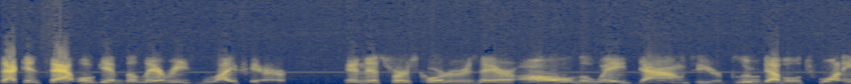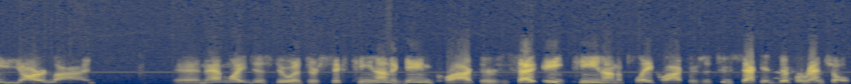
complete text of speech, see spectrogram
seconds, that will give the Larrys life here in this first quarter as they are all the way down to your Blue Devil 20-yard line. And that might just do it. There's 16 on the game clock. There's 18 on the play clock. There's a two-second differential.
